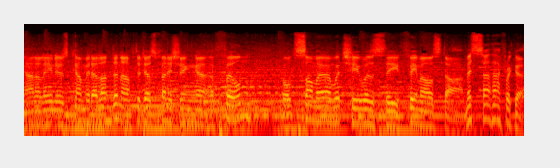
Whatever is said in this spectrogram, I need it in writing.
Annalena has come into London after just finishing uh, a film called Summer, which she was the female star. Miss South Africa.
